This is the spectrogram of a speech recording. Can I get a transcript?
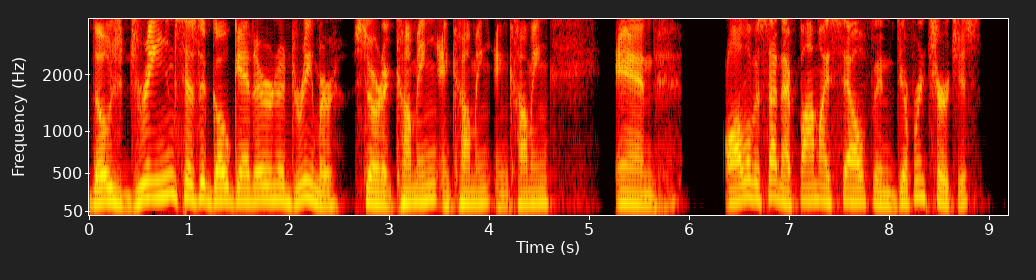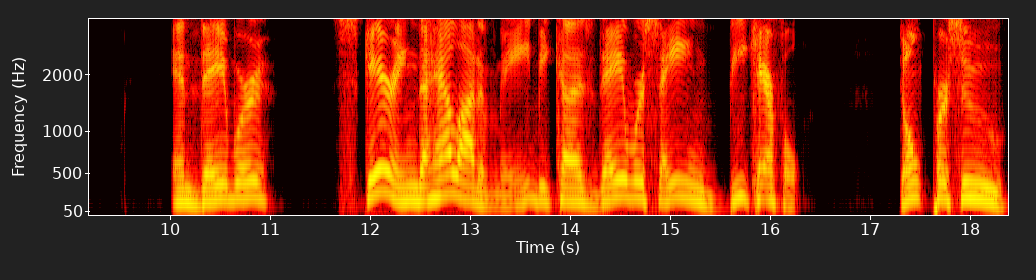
those dreams as a go getter and a dreamer started coming and coming and coming. And all of a sudden, I found myself in different churches, and they were scaring the hell out of me because they were saying, Be careful. Don't pursue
